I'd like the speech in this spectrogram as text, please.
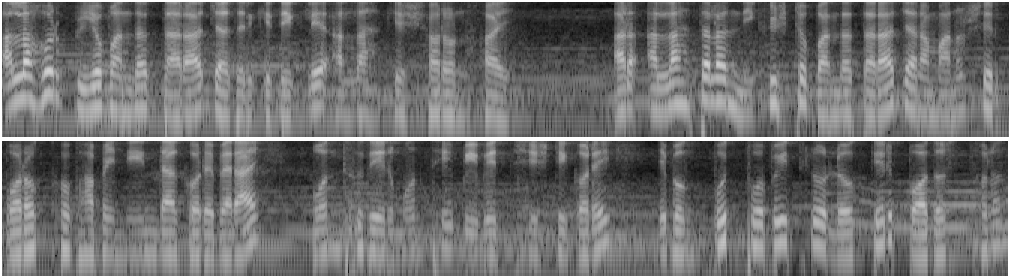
আল্লাহর প্রিয় বান্দা তারা যাদেরকে দেখলে আল্লাহকে স্মরণ হয়। আর আল্লাহ তালার নিকৃষ্ট বান্দা তারা যারা মানুষের পরোক্ষভাবে নিন্দা করে বেড়ায়, বন্ধুদের মধ্যে বিভেদ সৃষ্টি করে এবং পুত পবিত্র লোকদের পদস্থলন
